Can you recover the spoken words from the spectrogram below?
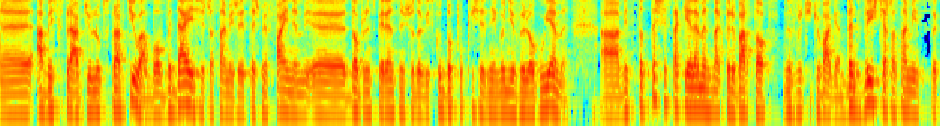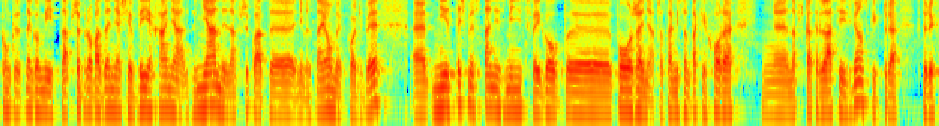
e, abyś sprawdził lub sprawdziła, bo wydaje się czasami, że jesteśmy w fajnym, e, dobrym, wspierającym środowisku, dopóki się z niego nie wylogujemy. A, więc to też jest taki element, na który warto warto zwrócić uwagę. Bez wyjścia czasami z konkretnego miejsca, przeprowadzenia się, wyjechania, zmiany na przykład, e, nie wiem, znajomych choćby, e, nie jesteśmy w stanie zmienić swojego e, położenia. Czasami są takie chore na przykład relacje i związki, które, w których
